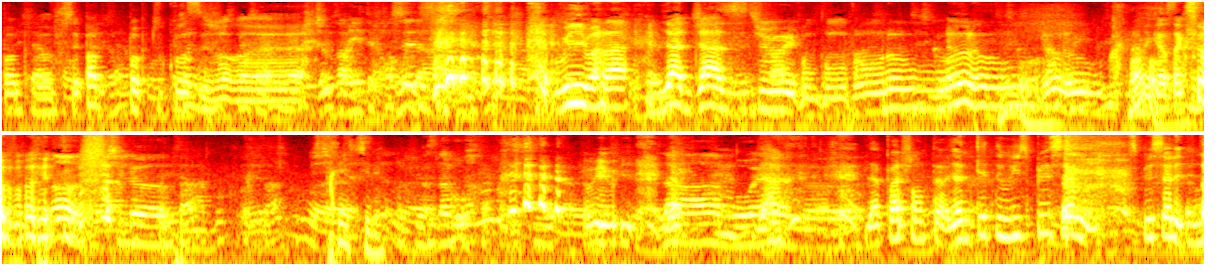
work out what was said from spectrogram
Pop, euh, c'est pas pop tout court, c'est genre. euh, variété française. Oui, voilà, il y a jazz si tu veux. Ils font. lou, lou, lou, Avec un saxophone. Non, style. euh, Très stylé. Aznavour. Oui, oui. La bohème. y a- euh, Il n'y a pas chanteur, il y a une catégorie spéciale, spéciale et unique.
